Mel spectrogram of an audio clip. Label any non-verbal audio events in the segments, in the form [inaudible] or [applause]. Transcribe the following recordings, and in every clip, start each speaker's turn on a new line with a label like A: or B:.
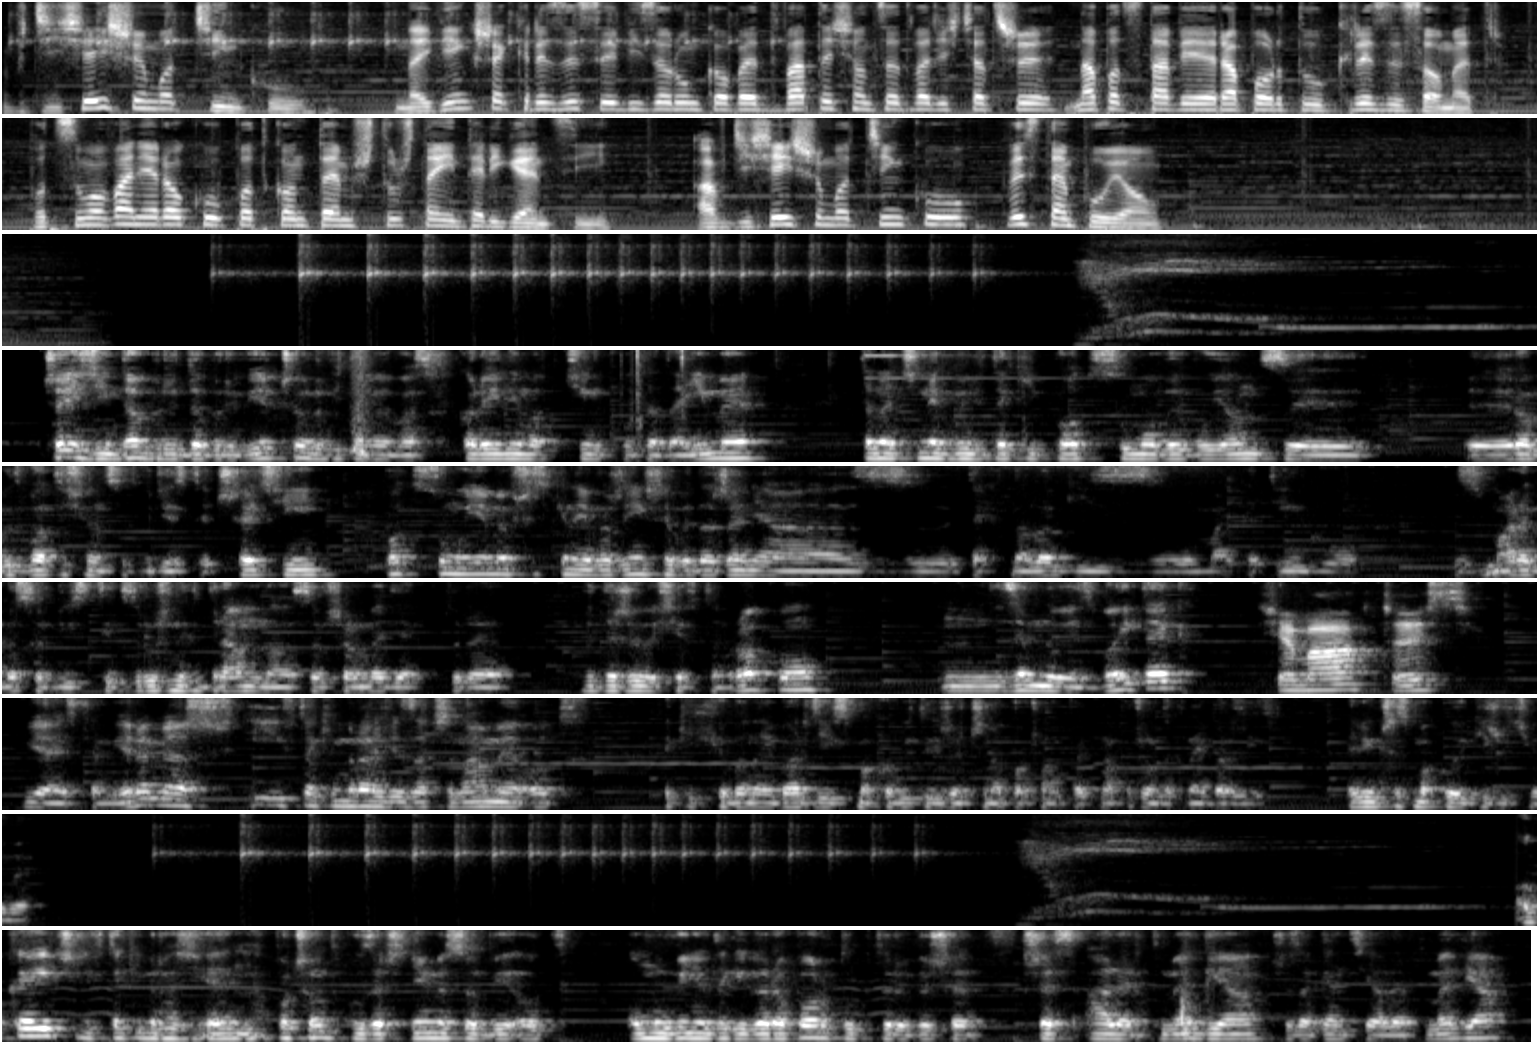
A: W dzisiejszym odcinku największe kryzysy wizerunkowe 2023 na podstawie raportu Kryzysometr. Podsumowanie roku pod kątem sztucznej inteligencji. A w dzisiejszym odcinku występują
B: Cześć, dzień dobry, dobry wieczór. Witamy Was w kolejnym odcinku Tadaimy. Ten odcinek będzie taki podsumowywujący y, rok 2023. Podsumujemy wszystkie najważniejsze wydarzenia z technologii, z marketingu, z marek osobistych, z różnych dram na social mediach, które wydarzyły się w tym roku. Mm, Ze mną jest Wojtek,
C: Siema, cześć.
B: ja jestem Jeremiasz i w takim razie zaczynamy od takich chyba najbardziej smakowitych rzeczy na początek. Na początek najbardziej, największe smakołyki rzucimy. Ok, czyli w takim razie na początku zaczniemy sobie od omówienia takiego raportu, który wyszedł przez Alert Media, przez agencję Alert Media.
